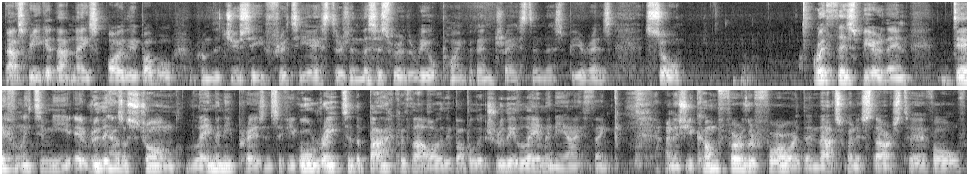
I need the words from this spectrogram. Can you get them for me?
that's where you get that nice oily bubble from the juicy fruity esters, and this is where the real point of interest in this beer is. So, with this beer then, definitely to me, it really has a strong lemony presence. If you go right to the back of that oily bubble, it's really lemony, I think. And as you come further forward, then that's when it starts to evolve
